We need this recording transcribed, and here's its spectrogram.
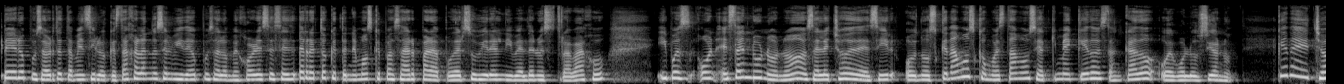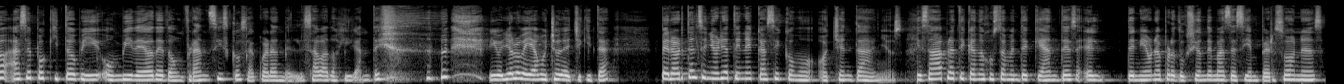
Pero pues ahorita también si lo que está jalando es el video, pues a lo mejor es ese reto que tenemos que pasar para poder subir el nivel de nuestro trabajo. Y pues está en uno, ¿no? O sea, el hecho de decir, o nos quedamos como estamos y aquí me quedo estancado o evoluciono. Que de hecho, hace poquito vi un video de Don Francisco, ¿se acuerdan del sábado gigante? Digo, yo lo veía mucho de chiquita pero ahorita el señor ya tiene casi como 80 años. Y estaba platicando justamente que antes él tenía una producción de más de 100 personas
